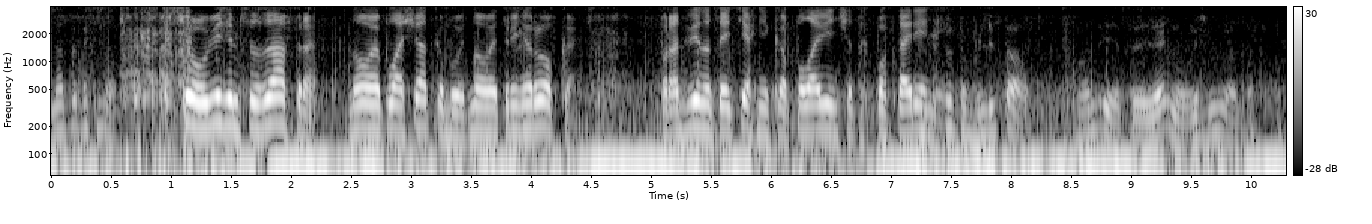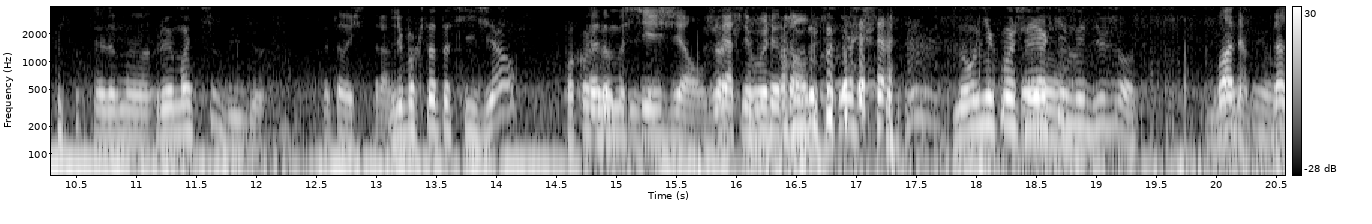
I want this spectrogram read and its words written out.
Надо отдохнуть. Все, увидимся завтра. Новая площадка будет, новая тренировка. Продвинутая техника половинчатых повторений. Кто-то вылетал. Смотри, это реально лыжня. Я думаю, Прям отсюда идет. это очень странно. Либо кто-то съезжал, похоже, Я думаю, съезжал, вряд ли вылетал. Но у них, может, О. реактивный движок. Ладно, до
